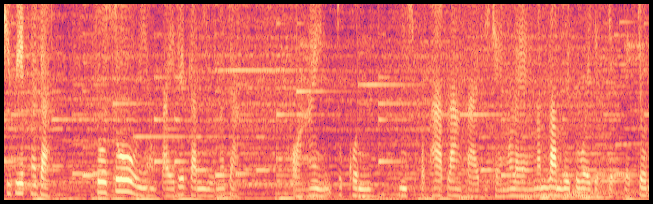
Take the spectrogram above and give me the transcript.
ชีวิตนะจ๊ะสู้ๆอย่างไปด้วยกันอยู่นะจ๊ะขอให้ทุกคนมีสุขภาพร่างกายที่แข็งแรงร่ำร่ำรวยรวยเจ็บเจ็บเจ็บจน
